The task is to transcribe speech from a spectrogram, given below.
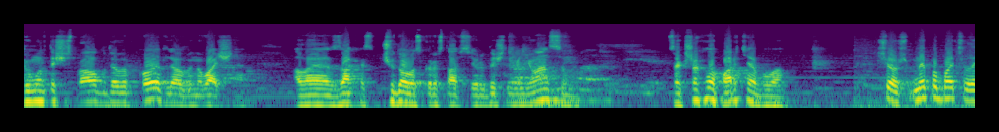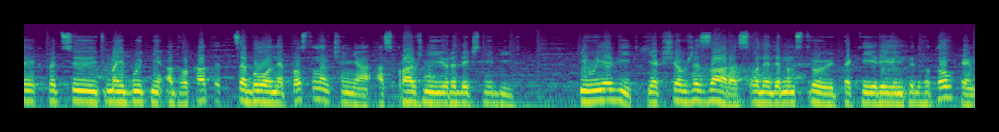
думав, те, що справа буде легкою для обвинувачення, але захист чудово скористався юридичними нюансами. Це як шахова партія була. Що ж, ми побачили, як працюють майбутні адвокати. Це було не просто навчання, а справжній юридичний бій. І уявіть, якщо вже зараз вони демонструють такий рівень підготовки,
